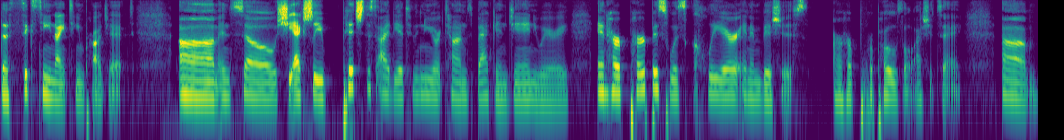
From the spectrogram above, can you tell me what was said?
the 1619 project. Um, and so she actually pitched this idea to the New York Times back in January, and her purpose was clear and ambitious, or her proposal, I should say. Um,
